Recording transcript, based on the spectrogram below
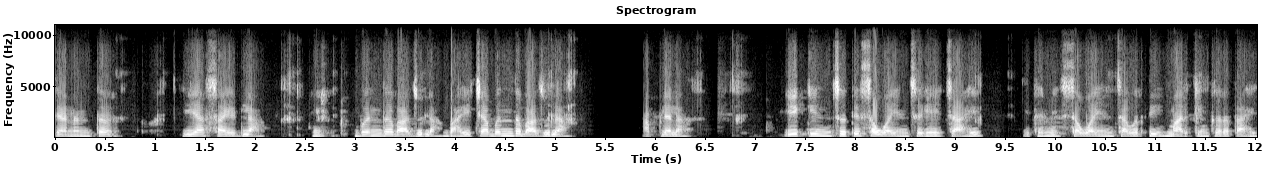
त्यानंतर या साईडला बंद बाजूला भाईच्या बंद बाजूला आपल्याला एक इंच ते सव्वा इंच घ्यायचं आहे. इथे मी सव्वा इंचावरती मार्किंग करत आहे.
